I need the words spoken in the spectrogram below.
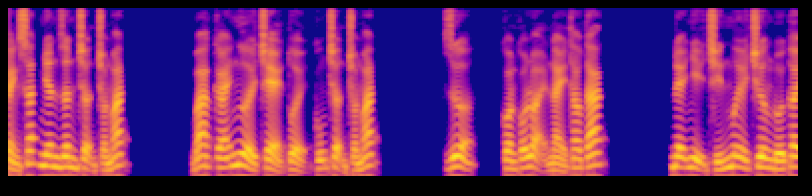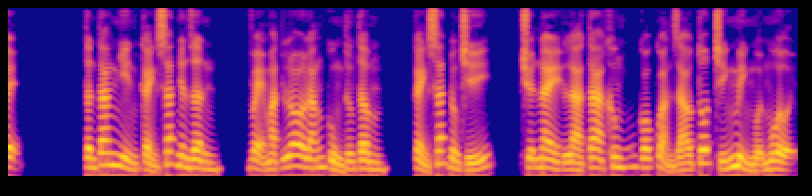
Cảnh sát nhân dân trận tròn mắt. Ba cái người trẻ tuổi cũng trận tròn mắt. Dựa, còn có loại này thao tác. Đệ nhị 90 chương đối cậy. Tần Tăng nhìn cảnh sát nhân dân, vẻ mặt lo lắng cùng thương tâm, cảnh sát đồng chí, chuyện này là ta không có quản giáo tốt chính mình muội muội,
